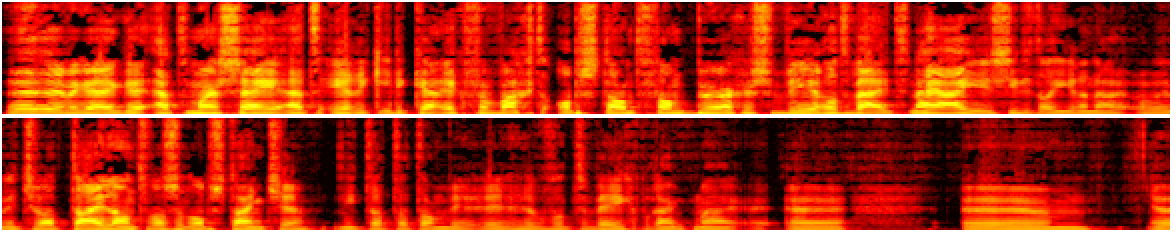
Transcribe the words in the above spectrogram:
Even kijken. Ed Marseille, Ed Erik Ideka. Ik verwacht opstand van burgers wereldwijd. Nou ja, je ziet het al hier en daar. Weet je wel, Thailand was een opstandje. Niet dat dat dan weer eh, heel veel teweeg brengt, maar... eh, eh,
